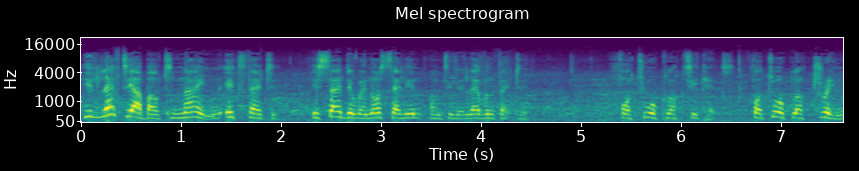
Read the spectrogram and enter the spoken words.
he left here about 9, 8.30. He said they were not selling until 11.30 for 2 o'clock ticket, for 2 o'clock train.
